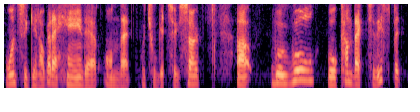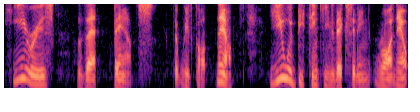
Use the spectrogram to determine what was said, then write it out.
once again, I've got a handout on that, which we'll get to. So uh, we will, we'll come back to this, but here is that bounce that we've got. Now, you would be thinking of exiting right now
